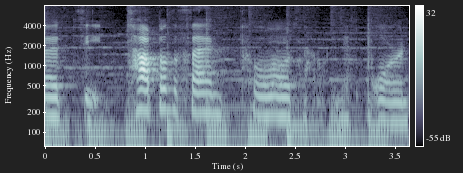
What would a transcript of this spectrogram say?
Let's see. Top of the flagpole. No, this board.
